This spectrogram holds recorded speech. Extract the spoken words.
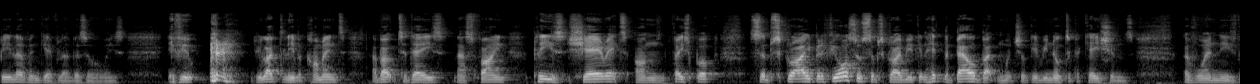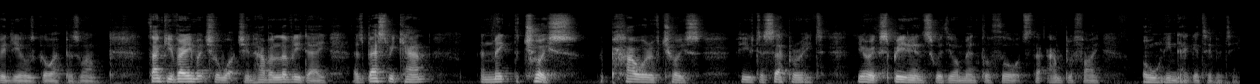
Be love and give love as always. If you if you'd like to leave a comment about today's, that's fine. Please share it on Facebook, subscribe. But if you also subscribe, you can hit the bell button, which will give you notifications of when these videos go up as well. Thank you very much for watching. Have a lovely day. As best we can, and make the choice, the power of choice, for you to separate your experience with your mental thoughts that amplify only negativity.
